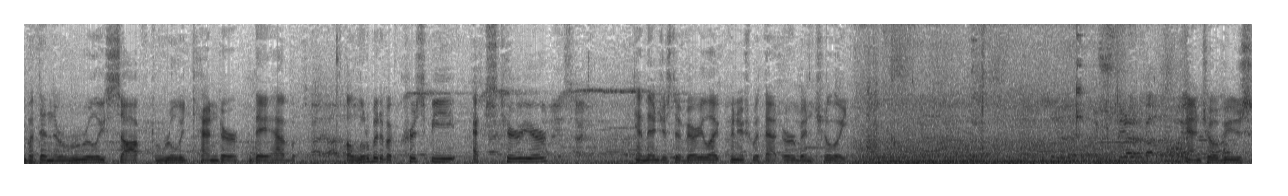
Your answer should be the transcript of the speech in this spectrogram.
but then they're really soft, really tender. They have a little bit of a crispy exterior, and then just a very light finish with that herb and chili. Anchovies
